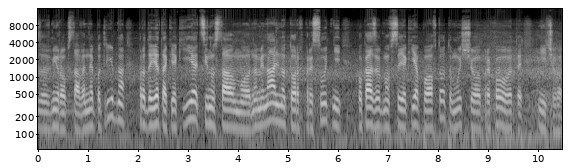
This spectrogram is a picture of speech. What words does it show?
в міру обставин не потрібна. Продає так, як є. Ціну ставимо номінально, торг присутній. Показуємо все, як є по авто, тому що приховувати нічого.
